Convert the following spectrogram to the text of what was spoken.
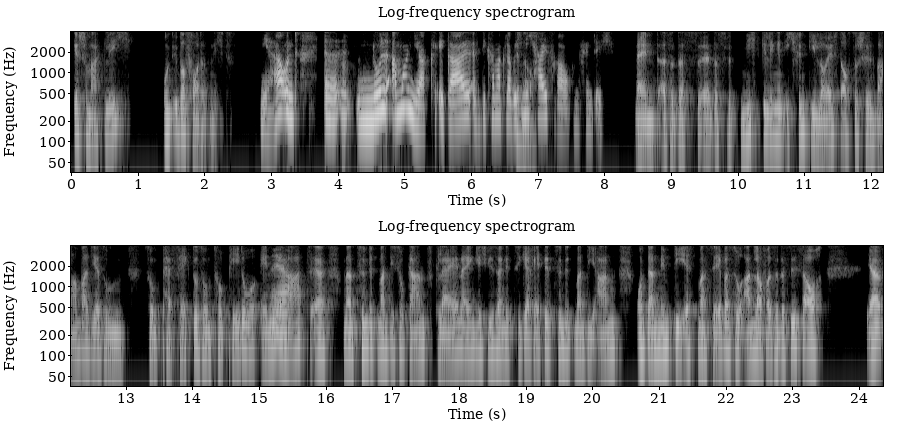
geschmacklich und überfordert nicht. Ja, und äh, null Ammoniak, egal. Also die kann man, glaube ich, genau. nicht heiß rauchen, finde ich. Nein, also das, äh, das wird nicht gelingen. Ich finde, die läuft auch so schön warm, weil die ja so ein, so ein Perfekto, so ein Torpedo-Ende ja. hat. Äh, und dann zündet man die so ganz klein, eigentlich wie so eine Zigarette, zündet man die an und dann nimmt die erstmal selber so Anlauf. Also das ist auch, ja,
